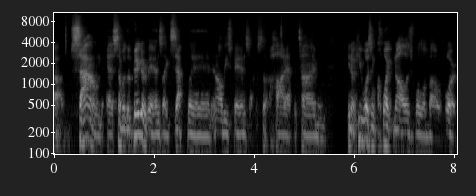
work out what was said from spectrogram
uh, sound as some of the bigger bands like Zeppelin and all these bands that were sort of hot at the time. And you know he wasn't quite knowledgeable about or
